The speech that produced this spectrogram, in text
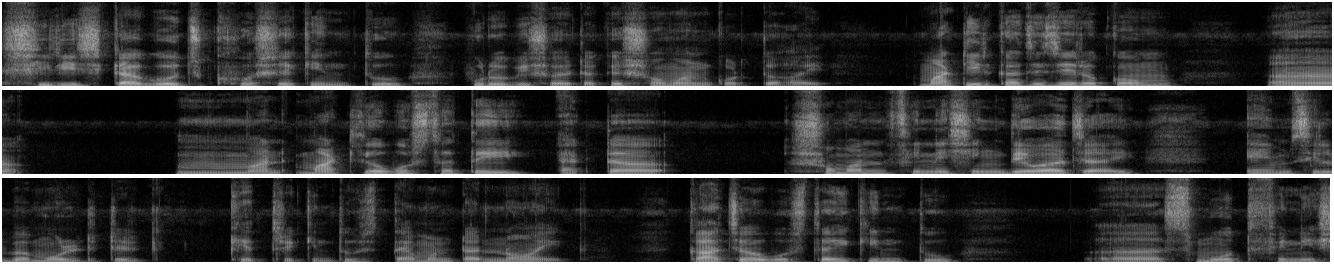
শিরিষ কাগজ ঘষে কিন্তু পুরো বিষয়টাকে সমান করতে হয়। মাটির কাজে যেরকম মানে মাটি অবস্থাতেই একটা সমান ফিনিশিং দেওয়া যায় এমসিল বা মোল্ডেডের ক্ষেত্রে কিন্তু তেমনটা নয়। কাঁচা অবস্থায় কিন্তু স্মুথ ফিনিশ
